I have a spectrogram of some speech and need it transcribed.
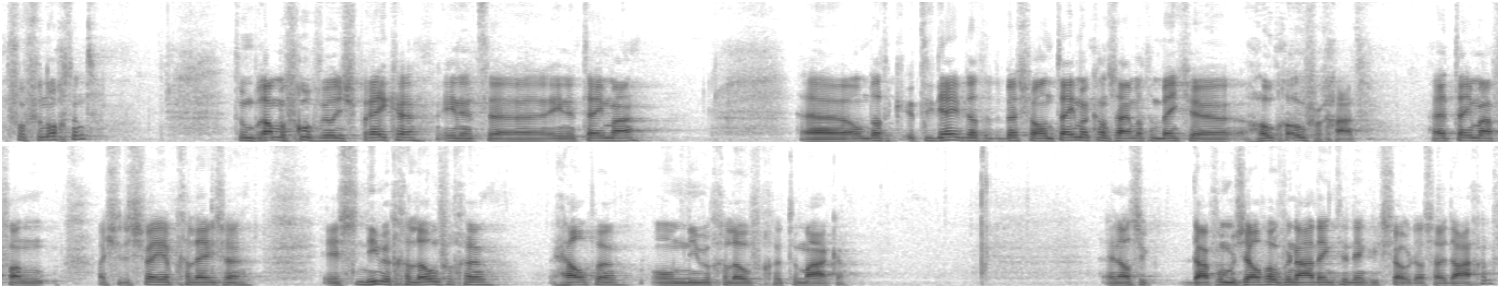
voor vanochtend. Toen Bram me vroeg, wil je spreken in het, in het thema? Uh, omdat ik het idee heb dat het best wel een thema kan zijn wat een beetje hoog overgaat. Het thema van, als je de twee hebt gelezen, is nieuwe gelovigen helpen om nieuwe gelovigen te maken. En als ik daar voor mezelf over nadenk, dan denk ik zo, dat is uitdagend.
